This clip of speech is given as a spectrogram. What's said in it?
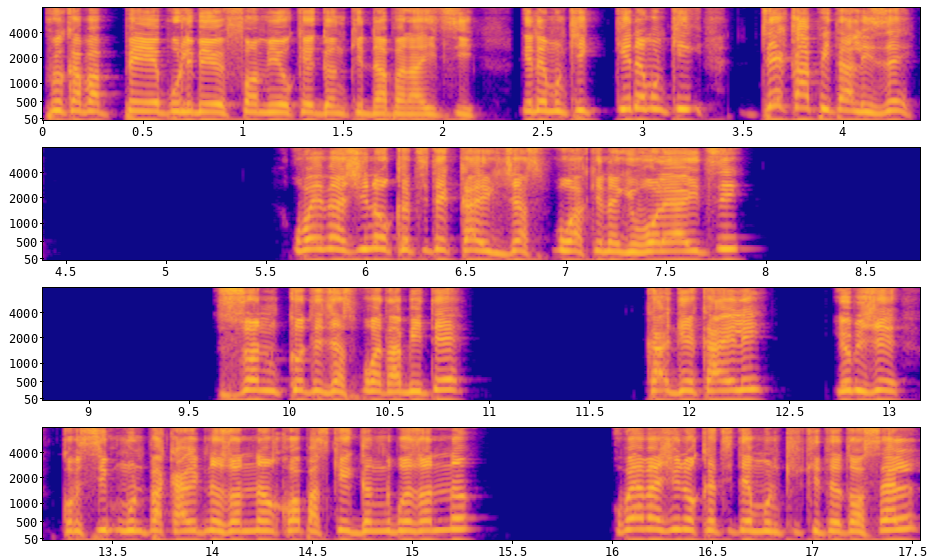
pour capable payer pour libérer famille qui gang kidnappé en Haïti. Il y a des gens qui des décapitalisés. Ou pas imaginer une quantité de diaspora qui n'a volé Haïti. Zone côté diaspora habité. Kage Kaili, il obligé comme si dans zone encore parce que gang de non. Ou pas imaginer une quantité de qui quitte Torsel,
